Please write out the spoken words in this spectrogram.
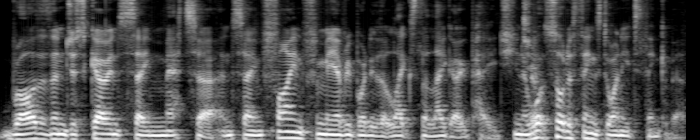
rather than just going to say meta and saying, find for me everybody that likes the Lego page? You know, Sure. what sort of things do I need to think about?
